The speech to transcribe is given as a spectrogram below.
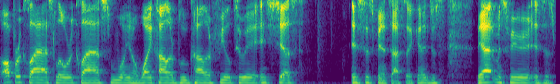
upper class, lower class, you know, white collar, blue collar feel to it. It's just, it's just fantastic. I just, the atmosphere is just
